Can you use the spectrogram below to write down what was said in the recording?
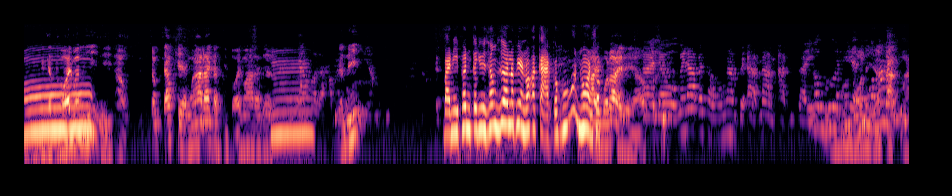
อ๋อจะถอยมานี้นี่เอาจังจับแขกมาได้กับสิถอยมาได้เด้ออืมเดี๋ยวนี้บัดนี้เพิ่นก็อยู่ทั้งเฮือนเนาะพี่น้องเนาะอากาศก็ร้อนร้อนไปสับบ่ได้แล้วตายแล้วเวลาไปเข้าห้องน้ำไปอาบน้ำอาบใจเพื่อนที่หมอนี่ไหนตักมา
